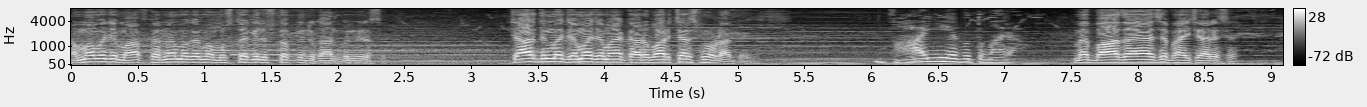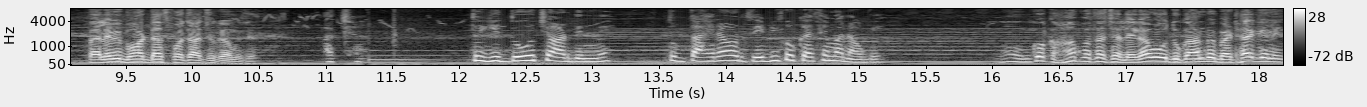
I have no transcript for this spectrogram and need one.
اماں مجھے معاف کرنا مگر میں مستقل اس کو اپنی دکان پر نہیں رکھ چار دن میں جمع جمع کاروبار چرچ میں اڑا دے۔ گا بھائی ہے وہ تمہارا۔ میں باز آیا ایسے بھائی چارے سے۔ پہلے بھی بہت ڈس پہنچا چکا ہے مجھے۔ اچھا۔ تو یہ دو چار دن میں تم طاہرہ اور زیبی کو کیسے مناؤ گے؟ ہاں، ان کو کہاں پتا چلے گا؟ وہ دکان پہ بیٹھا ہے کہ نہیں؟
